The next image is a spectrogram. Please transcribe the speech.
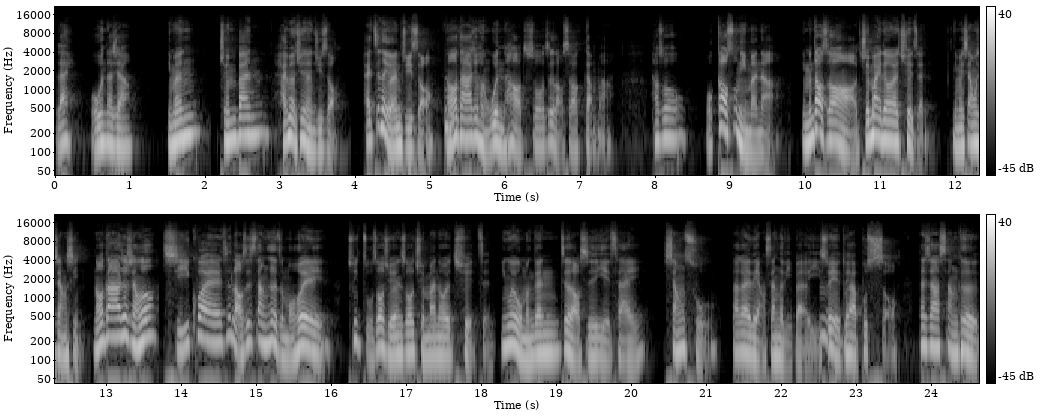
来，我问大家，你们全班还没有确诊举手？”还真的有人举手，然后大家就很问号，说：“这个老师要干嘛？”他说：“我告诉你们呐、啊，你们到时候啊，全班都会确诊，你们相不相信？”然后大家就想说：“奇怪，这老师上课怎么会？”去诅咒学生说全班都会确诊，因为我们跟这个老师也才相处大概两三个礼拜而已，所以也对他不熟。嗯、但是他上课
